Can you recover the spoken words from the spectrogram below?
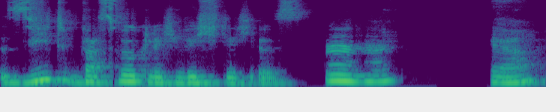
sieht, was wirklich wichtig ist. Mhm. Ja.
